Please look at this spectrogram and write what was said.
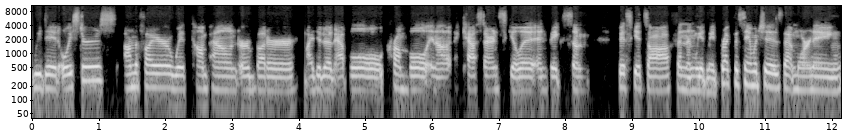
We did oysters on the fire with compound herb butter. I did an apple crumble in a cast iron skillet and baked some biscuits off. And then we had made breakfast sandwiches that morning.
